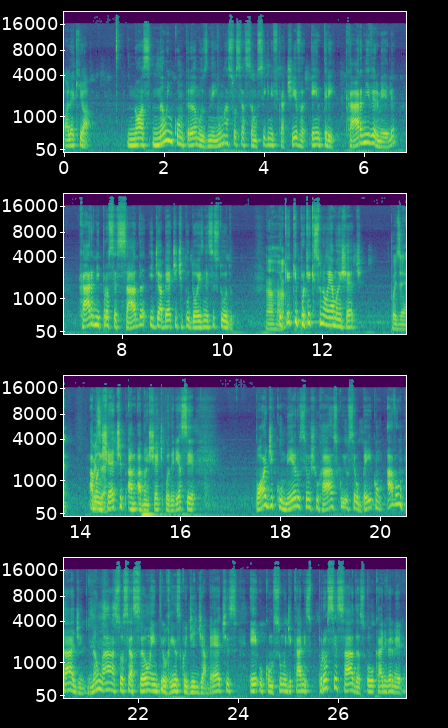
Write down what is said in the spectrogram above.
Olha aqui, ó. Nós não encontramos nenhuma associação significativa entre carne vermelha, carne processada e diabetes tipo 2 nesse estudo. Uhum. Por, que, que, por que, que isso não é a manchete? Pois é. A pois é. manchete, é. a, a manchete poderia ser pode comer o seu churrasco e o seu bacon à vontade. Não há associação entre o risco de diabetes e o consumo de carnes processadas ou carne vermelha.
